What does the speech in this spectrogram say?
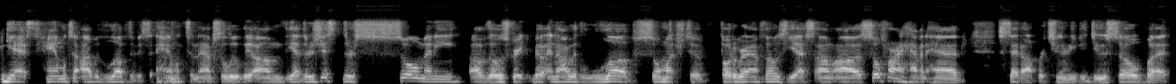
Yes, Hamilton. I would love to visit Hamilton. Absolutely. Um, yeah, there's just there's so many of those great, and I would love so much to photograph those. Yes. Um. Uh, so far, I haven't had set opportunity to do so, but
